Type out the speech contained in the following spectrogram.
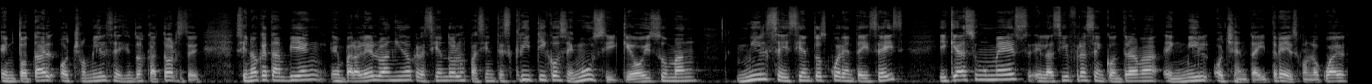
en total 8.614, sino que también en paralelo han ido creciendo los pacientes críticos en UCI, que hoy suman 1.646 y que hace un mes eh, la cifra se encontraba en 1.083, con lo cual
